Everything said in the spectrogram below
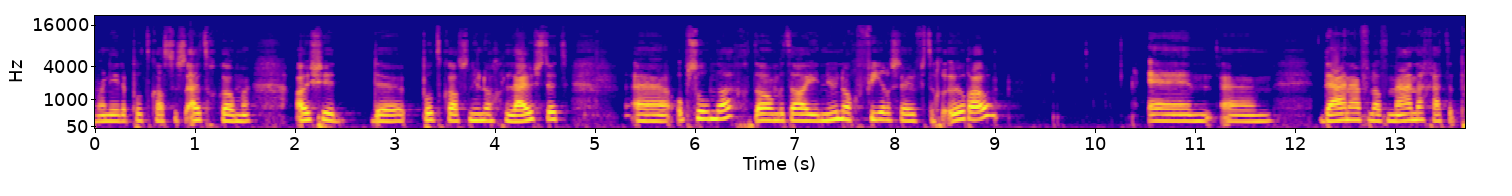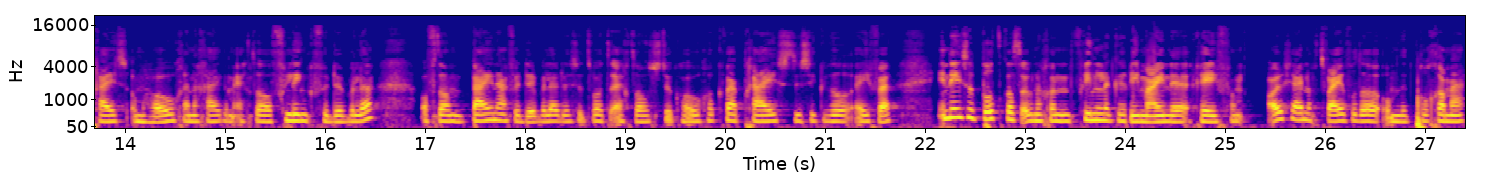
wanneer de podcast is uitgekomen, als je de podcast nu nog luistert uh, op zondag, dan betaal je nu nog 74 euro. En um, daarna vanaf maandag gaat de prijs omhoog. En dan ga ik hem echt wel flink verdubbelen. Of dan bijna verdubbelen. Dus het wordt echt wel een stuk hoger qua prijs. Dus ik wil even in deze podcast ook nog een vriendelijke reminder geven van als jij nog twijfelde om dit programma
